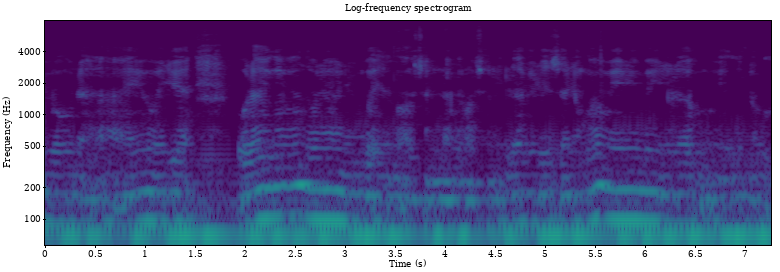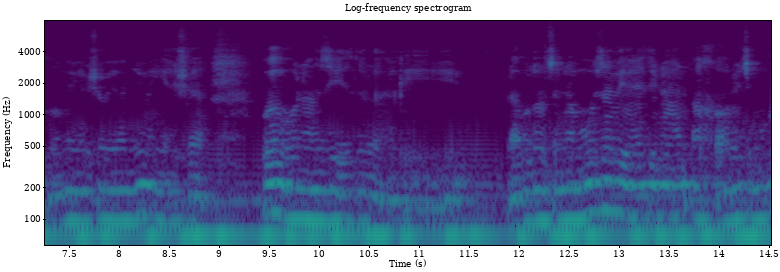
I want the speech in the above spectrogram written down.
يبغونها عوجا أولئك من لازم و موجب يعيد نوعا آخر. يجب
